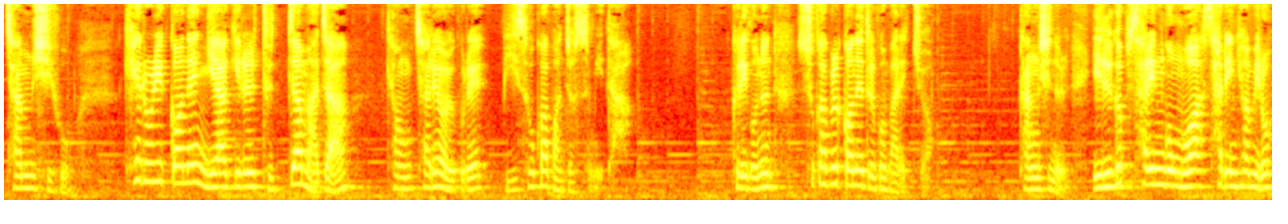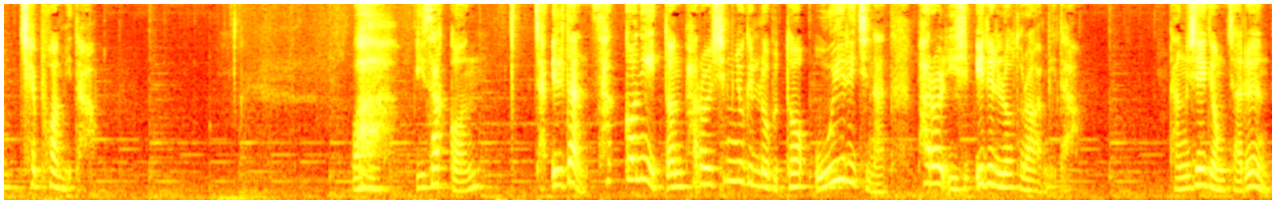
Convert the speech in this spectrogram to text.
잠시 후 캐롤이 꺼낸 이야기를 듣자마자 경찰의 얼굴에 미소가 번졌습니다. 그리고는 수갑을 꺼내 들고 말했죠. 당신을 1급 살인 공모와 살인 혐의로 체포합니다. 와, 이 사건. 자, 일단 사건이 있던 8월 16일로부터 5일이 지난 8월 21일로 돌아갑니다. 당시의 경찰은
